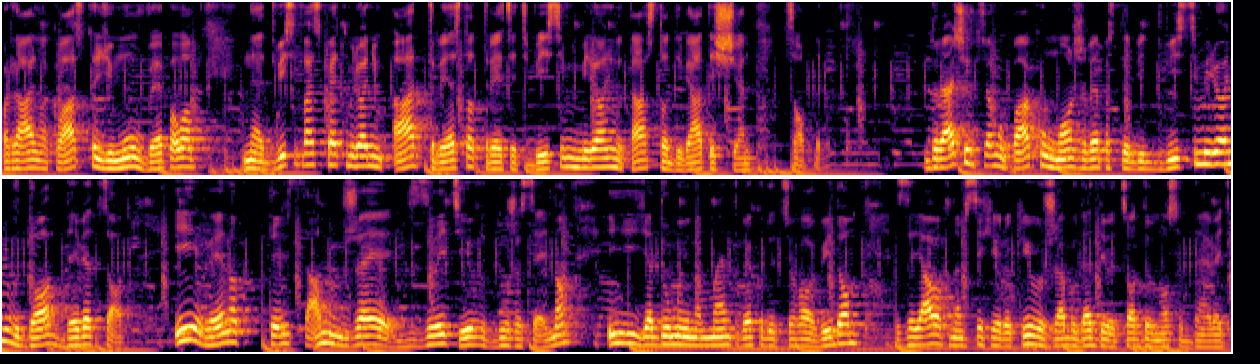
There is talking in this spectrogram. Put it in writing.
реально класно, йому випало не 225 мільйонів, а 338 мільйонів та 109 ще цопник. До речі, в цьому паку може випасти від 200 мільйонів до 900. І ринок тим самим вже злетів дуже сильно. І я думаю, на момент виходу цього відео заявок на всіх ігроків вже буде 999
